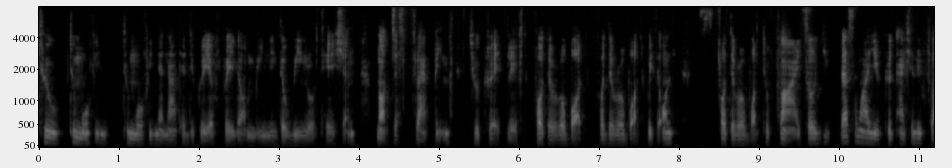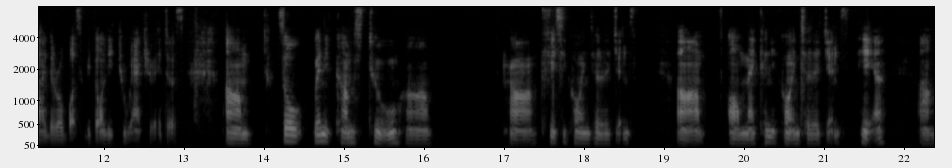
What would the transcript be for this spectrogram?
to to move in to move in another degree of freedom, meaning the wing rotation, not just flapping to create lift for the robot for the robot with only for the robot to fly. So you, that's why you could actually fly the robots with only two actuators. Um, so when it comes to uh, uh, physical intelligence uh, or mechanical intelligence here, uh,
